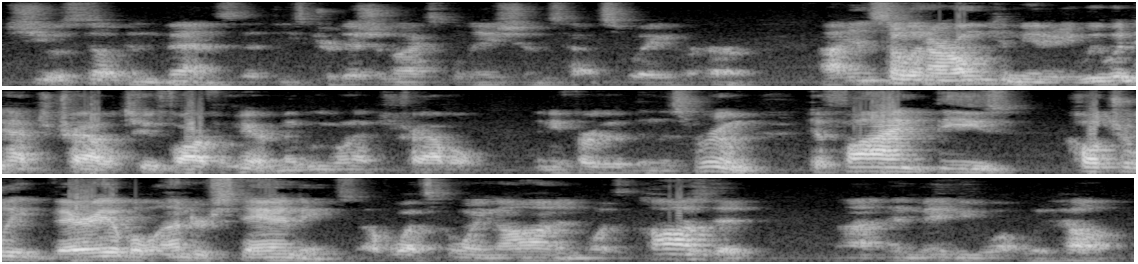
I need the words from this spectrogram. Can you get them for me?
she was still convinced that these traditional explanations had sway for her. Uh, and so in our own community, we wouldn't have to travel too far from here. Maybe we won't have to travel any further than this room to find these culturally variable understandings of what's going on and what's caused it, uh, and maybe what would help.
